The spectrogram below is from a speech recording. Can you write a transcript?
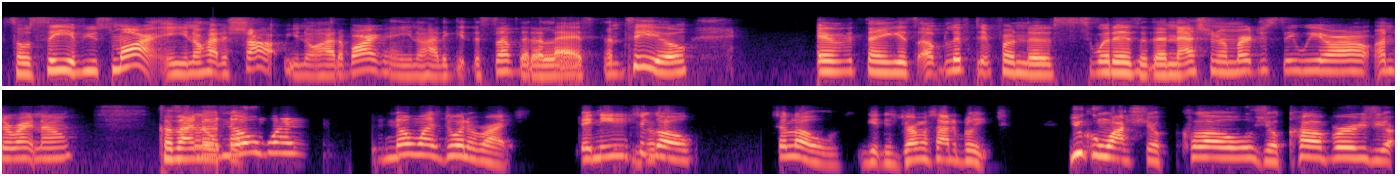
So see if you smart and you know how to shop, you know how to bargain, you know how to get the stuff that'll last until everything is uplifted from the what is it the national emergency we are under right now because i know no one no one's doing it right they need to go to Lowe's get this germicidal bleach you can wash your clothes your covers your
